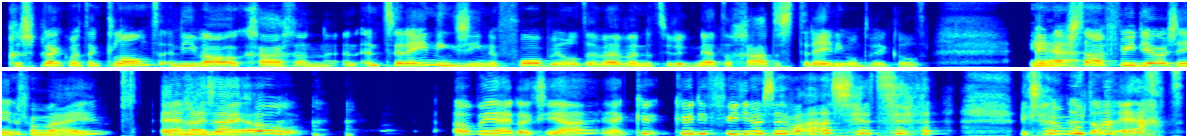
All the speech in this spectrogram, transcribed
gesprek met een klant en die wou ook graag een, een, een, training zien, een voorbeeld. En we hebben natuurlijk net een gratis training ontwikkeld. En er staan video's in van mij. En hij zei, oh, oh ben jij dat? Ik zei, ja, ja kun, kun je die video's even aanzetten? ik zei, moet dat echt?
